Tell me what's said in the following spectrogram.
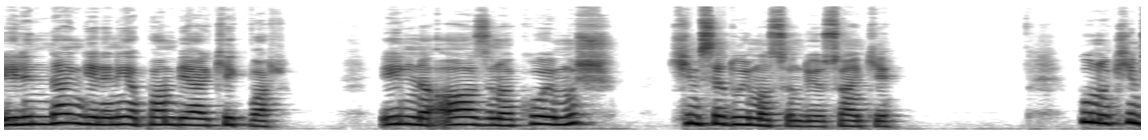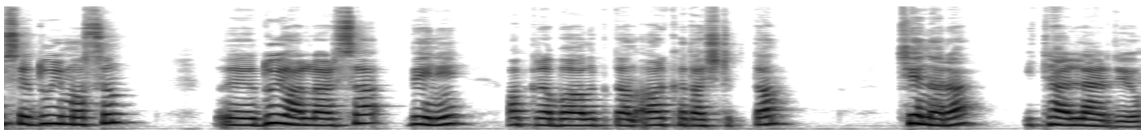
elinden geleni yapan bir erkek var. Elini ağzına koymuş kimse duymasın diyor sanki. Bunu kimse duymasın. E, duyarlarsa beni akrabalıktan, arkadaşlıktan kenara iterler diyor.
